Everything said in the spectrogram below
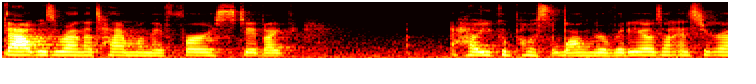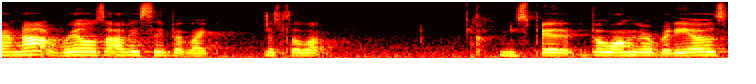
That was around the time when they first did like how you could post longer videos on Instagram. Not reels, obviously, but like just a lot. You spit the longer videos,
